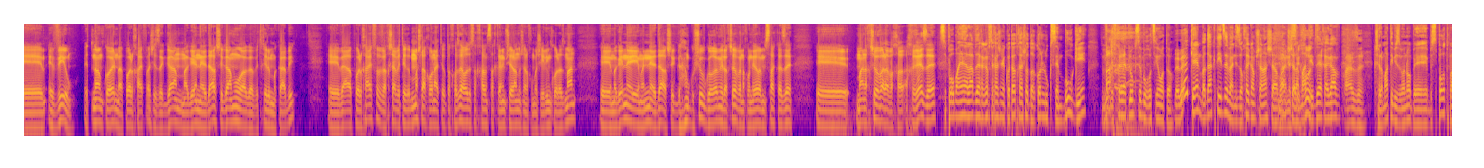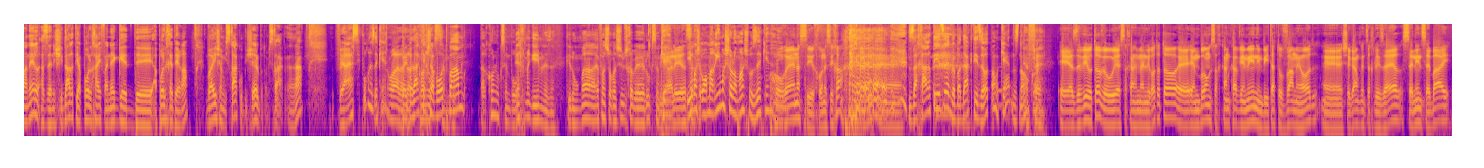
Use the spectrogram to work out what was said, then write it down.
הביאו את נועם כהן מהפועל חיפה, שזה גם מגן נהדר, שגם הוא אגב התחיל במכבי. אה, והיה הפועל חיפה, ועכשיו התיר, ממש לאחרונה התיר את החוזה, עוד אחד השחקנים שלנו שאנחנו משאילים כל הזמן. אה, מגן אה, ימני נהדר, שגם שוב גורם לי לחשוב, אנחנו נראה במשחק הזה מה נחשוב עליו אחר, אחרי זה. סיפור מעניין עליו, דרך אגב, סליחה שאני קוטע אותך, יש לו דרכון לוקסמבורגי, ונבחרת לוקסמבורג רוצים אותו. באמת? כן, בדקתי את זה, ואני זוכר גם שנה שעברה. כשלמדתי, דרך אגב, זה? כשלמדתי בזמנו בספורט פאנל, אז אני שידרתי הפועל חיפה נגד אה, הפועל חדרה, והיה שם משחק, הוא בישל באותו משחק, אה, והיה סיפור לזה, כן. וואלה, ובדקתי עכשיו עוד. פעם, דרכון לוקסמבורג. איך מגיעים לזה? כאילו, מה, איפה השורשים שלך בלוקסמבורג? כן, אמא הוא אמר אמא שלו משהו, זה כן. הורה נסיך או נסיכה. זכרתי את זה ובדקתי את זה עוד פעם, כן, אז נאור יפה. אה, אז הביאו אותו והוא יהיה שחקן מעניין לראות אותו. אה, אמבונג, שחקן קו ימין עם בעיטה טובה מאוד, אה, שגם כן צריך להיזהר. סנין סבאי,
